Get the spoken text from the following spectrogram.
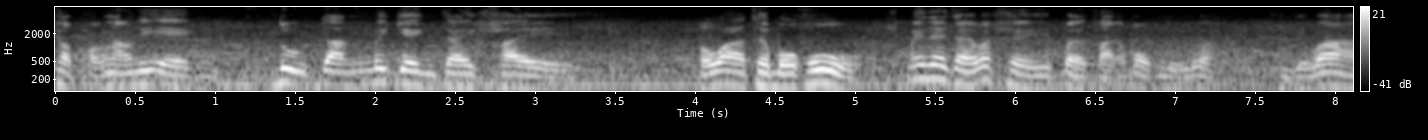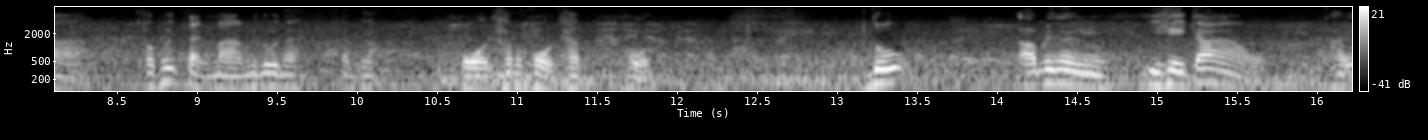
Shop ของเรานี่เองดุดันไม่เกรงใจใคร เพราะว่าเทอร์โบคู่ ไม่แน่ใจว่าเคยเปิดฝากระโปรงดูหรือเปล่าหรือว่าเขาเพิ่งแต่งมาไม่รู้นะคันนี้ โหดครับโหดครับโหดดุเอาไปหนึ่ง EK9 ไทย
